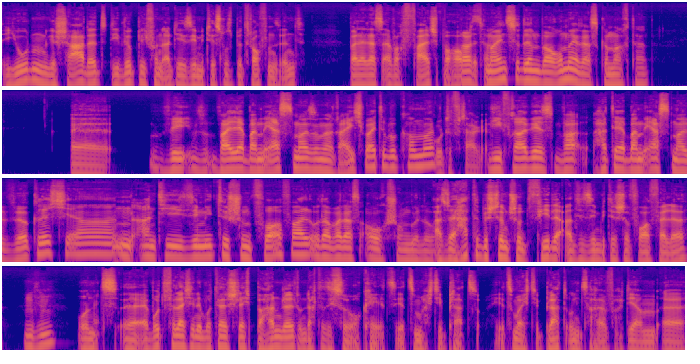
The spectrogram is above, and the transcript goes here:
Juden geschadet, die wirklich von Antisemitismus betroffen sind, weil er das einfach falsch behauptet Was meinst du denn, warum er das gemacht hat? hat. Äh, weil er beim ersten Mal so eine Reichweite bekommen hat? gute Frage. Die Frage ist, war, hatte er beim ersten Mal wirklich äh, einen antisemitischen Vorfall oder war das auch schon gelogen? Also er hatte bestimmt schon viele antisemitische Vorfälle mhm. und äh, er wurde vielleicht in dem Hotel schlecht behandelt und dachte sich so, okay, jetzt, jetzt mache ich die platt. So. Jetzt mache ich die platt und sage einfach, die haben, äh,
